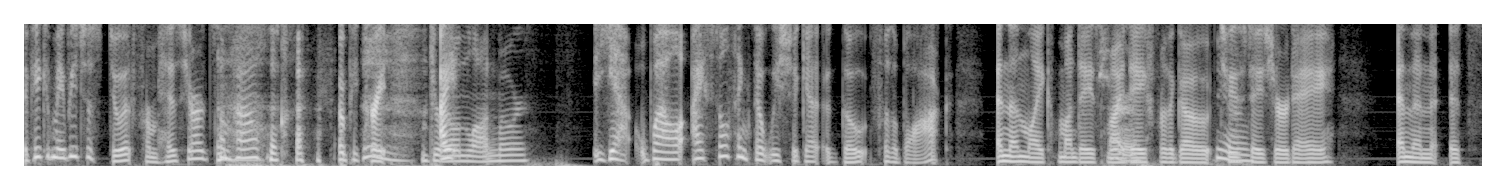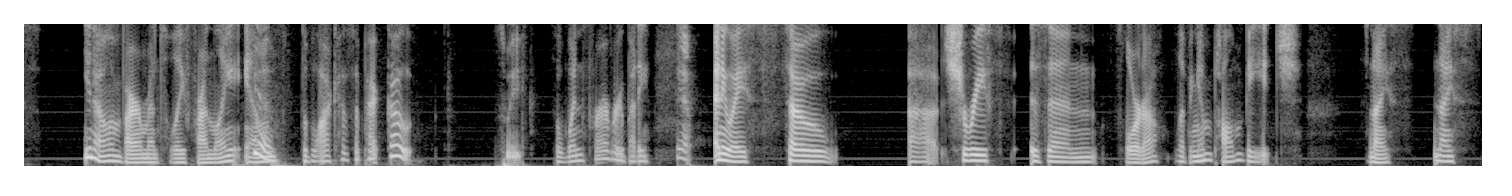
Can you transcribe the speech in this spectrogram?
if he could maybe just do it from his yard somehow, that'd be great. Drone lawnmower. Yeah, well, I still think that we should get a goat for the block. And then like Monday's my day for the goat, Yeah. Tuesday's your day. And then it's, you know, environmentally friendly and Yeah. the block has a pet goat. Sweet. It's a win for everybody. Yeah. Anyway, so uh Sharif is in Florida, living in Palm Beach. It's nice, nice,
